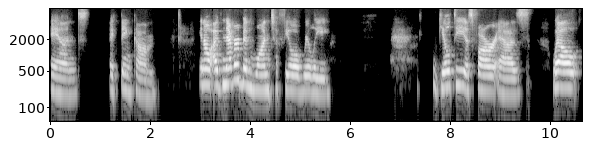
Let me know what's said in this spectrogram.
And I think, um, you know, I've never been one to feel really guilty as far as, well,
